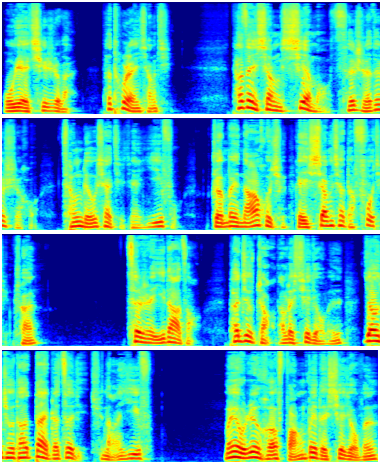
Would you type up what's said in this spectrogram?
五月七日晚，他突然想起，他在向谢某辞职的时候，曾留下几件衣服，准备拿回去给乡下的父亲穿。次日一大早，他就找到了谢九文，要求他带着自己去拿衣服。没有任何防备的谢九文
